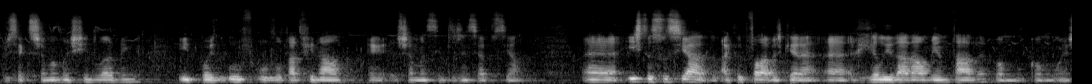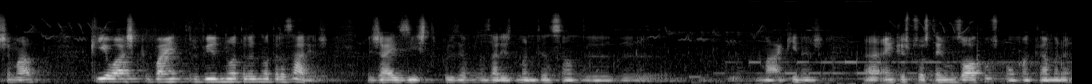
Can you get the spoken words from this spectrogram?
Por isso é que se chama machine learning e depois o, o resultado final é, chama-se inteligência artificial. Uh, isto associado àquilo que falavas que era a realidade aumentada, como, como é chamado, que eu acho que vai intervir noutra, noutras áreas. Já existe, por exemplo, nas áreas de manutenção de, de, de máquinas, uh, em que as pessoas têm uns óculos com uma câmera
